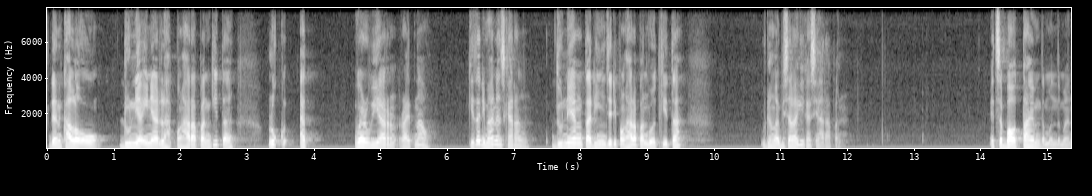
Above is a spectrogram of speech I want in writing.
Dan kalau dunia ini adalah pengharapan kita, look at where we are right now. Kita di mana sekarang? Dunia yang tadinya jadi pengharapan buat kita, udah nggak bisa lagi kasih harapan. It's about time teman-teman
